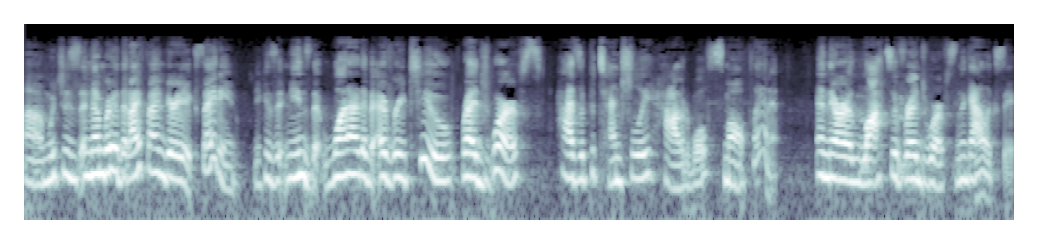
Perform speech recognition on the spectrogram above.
um, which is a number that I find very exciting because it means that one out of every two red dwarfs has a potentially habitable small planet. And there are lots of red dwarfs in the galaxy.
